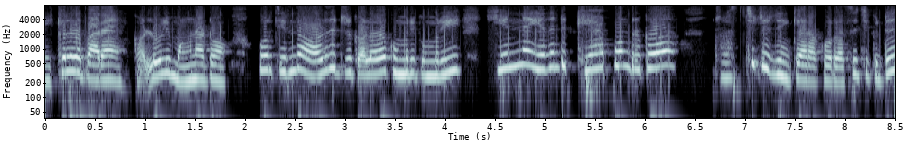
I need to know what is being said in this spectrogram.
நிக்கிறத பாரு. கல்லூலி மங்கனாட்டம். ஒரு சின்ன அழுதுட்டு இருக்காள குமரி குமரி என்ன எதுன்ட்டு கேப்போன் இருக்கா? ரசிச்சுட்டு நிக்காராக்கோ ரசிச்சுக்கிட்டு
